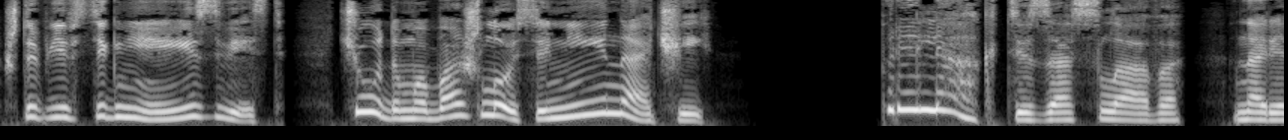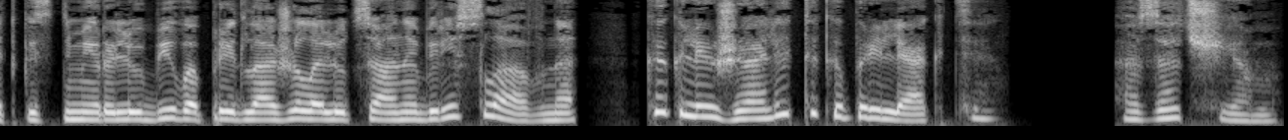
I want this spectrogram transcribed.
чтоб Евстигнея известь. Чудом обошлось, а не иначе. «Прилягте, Заслава», — на редкость миролюбиво предложила Люциана Береславна. «Как лежали, так и прилягте». «А зачем?»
